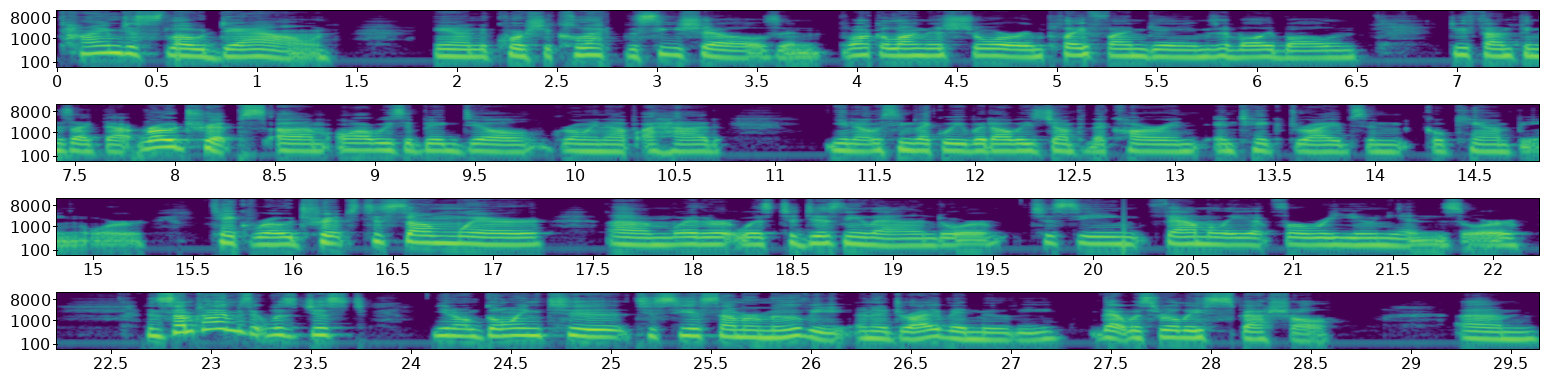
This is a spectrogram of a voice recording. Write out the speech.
time to slow down and of course, you collect the seashells and walk along the shore and play fun games and volleyball and do fun things like that. Road trips um, always a big deal. Growing up, I had, you know, it seemed like we would always jump in the car and, and take drives and go camping or take road trips to somewhere, um, whether it was to Disneyland or to seeing family for reunions or, and sometimes it was just, you know, going to to see a summer movie and a drive-in movie that was really special. Um,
